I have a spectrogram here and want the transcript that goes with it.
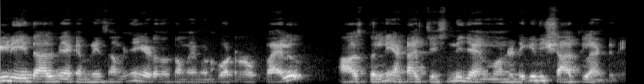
ఈడీ దాల్మియా కంపెనీకి సంబంధించి ఏడు వందల తొంభై మూడు కోట్ల రూపాయలు ఆస్తుల్ని అటాచ్ చేసింది జగన్మోహన్ రెడ్డికి. ఇది షాక్ లాంటిది.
